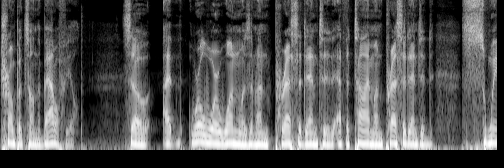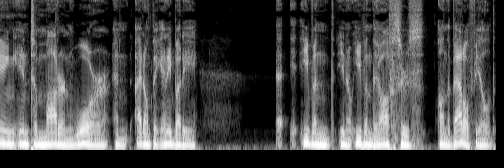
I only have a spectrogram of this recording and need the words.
trumpets on the battlefield. So I, world war 1 was an unprecedented at the time unprecedented swing into modern war and i don't think anybody uh, even you know even the officers on the battlefield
